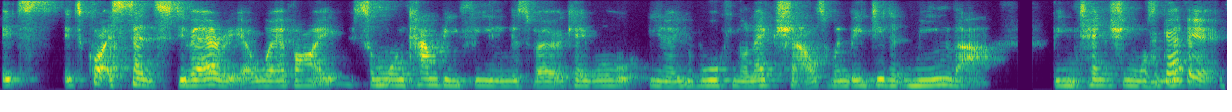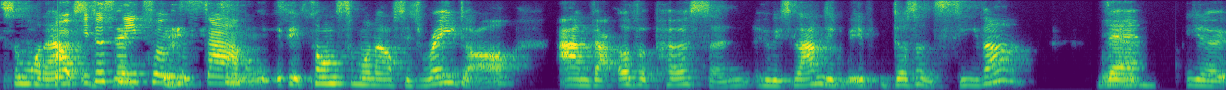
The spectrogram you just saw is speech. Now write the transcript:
it's it's quite a sensitive area whereby someone can be feeling as though, okay, well, you know, you're walking on eggshells when they didn't mean that. The intention wasn't I get it. Someone else. But you just need to understand if it's, on someone else's radar and that other person who is landed with doesn't see that, then yeah. you know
